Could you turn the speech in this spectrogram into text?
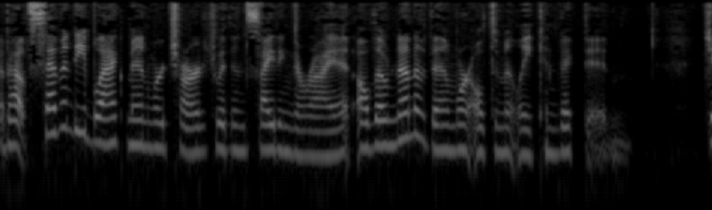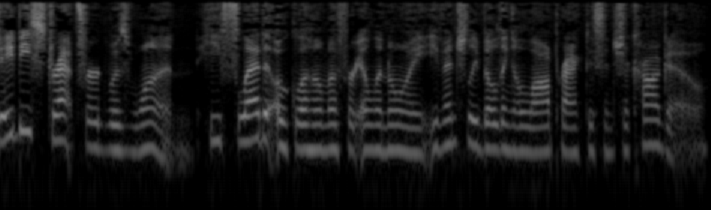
About 70 black men were charged with inciting the riot, although none of them were ultimately convicted. J.B. Stratford was one. He fled Oklahoma for Illinois, eventually building a law practice in Chicago.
